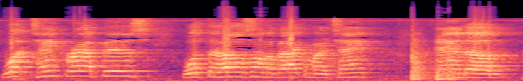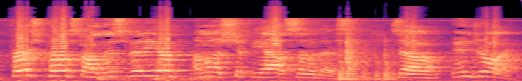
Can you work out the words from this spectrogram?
what tank wrap is. What the hell is on the back of my tank? And um, first post on this video, I'm going to ship you out some of this. So enjoy.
